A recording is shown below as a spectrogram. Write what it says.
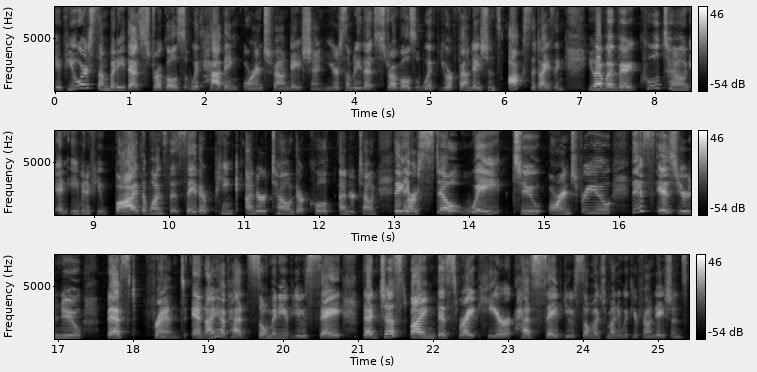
If you are somebody that struggles with having orange foundation you're somebody that struggles with your foundations oxidizing you have a very cool tone and even if you buy the ones that say they're pink undertone they're cool undertone they are still way too orange for you this is your new best friend. And i have had so many of you say that just buying this right here has saved you so much money with your foundations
